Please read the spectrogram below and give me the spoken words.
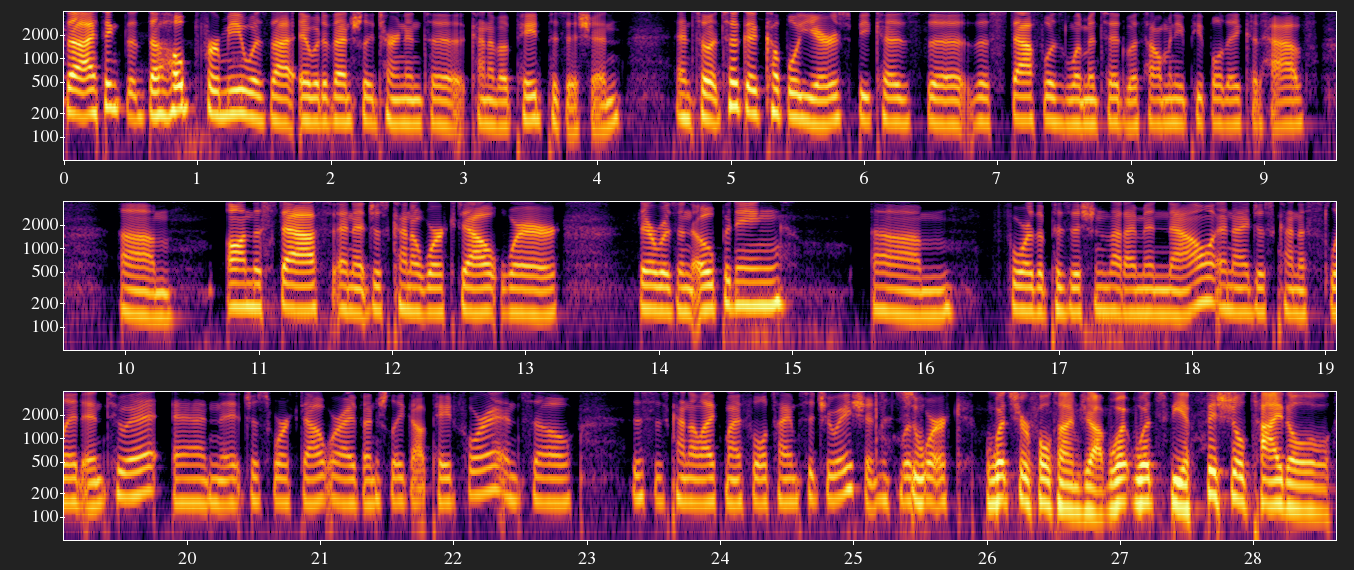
The, I think that the hope for me was that it would eventually turn into kind of a paid position. And so it took a couple years because the, the staff was limited with how many people they could have. Um, on the staff, and it just kind of worked out where there was an opening um, for the position that I'm in now, and I just kind of slid into it, and it just worked out where I eventually got paid for it, and so this is kind of like my full time situation with so work. What's your full time job? What, what's the official title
